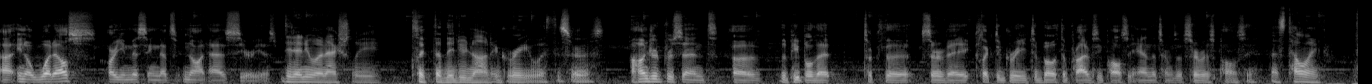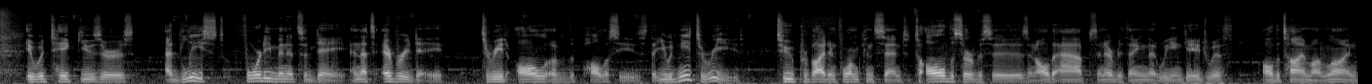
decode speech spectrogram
uh, you know, what else are you missing that's not as serious? Did anyone actually click that they do not agree with the service? 100% of the people that took the survey clicked agree to both the privacy policy and the terms of service policy. That's telling. It would take users at least 40 minutes a day, and that's every day, to read all of the policies that you would need to read to provide informed consent to all the services and all the apps and everything that we engage with all the time online.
